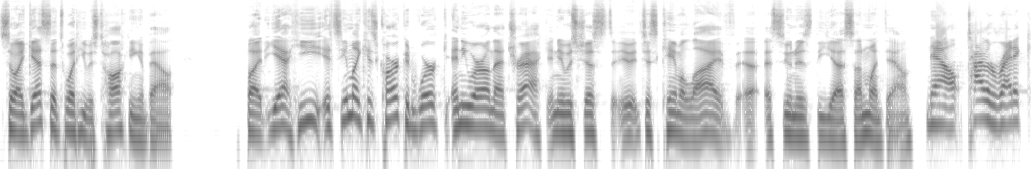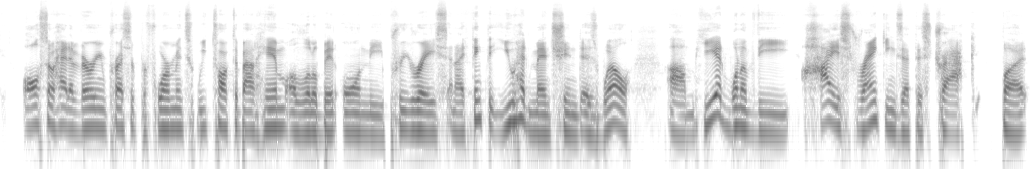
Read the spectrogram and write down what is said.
So I guess that's what he was talking about but yeah, he it seemed like his car could work anywhere on that track, and it was just it just came alive uh, as soon as the uh, sun went down. Now Tyler Reddick also had a very impressive performance. We talked about him a little bit on the pre-race, and I think that you had mentioned as well. Um, he had one of the highest rankings at this track, but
